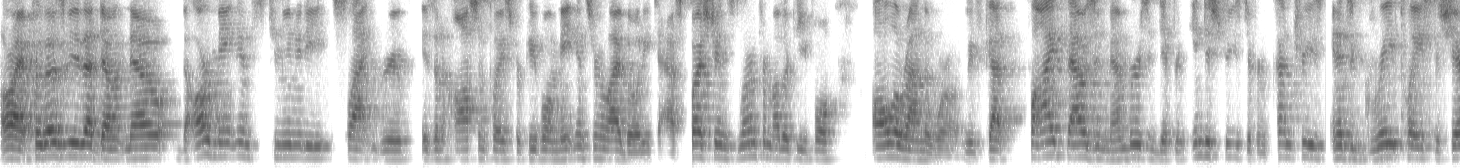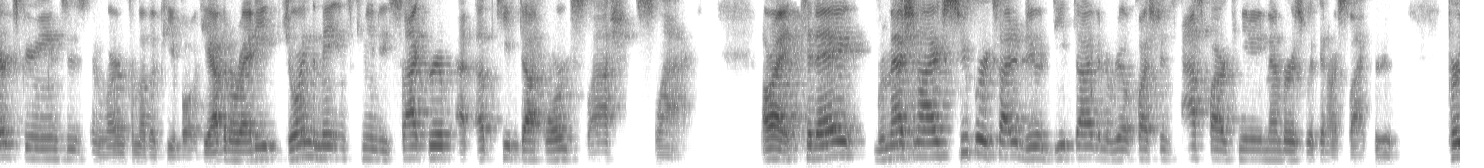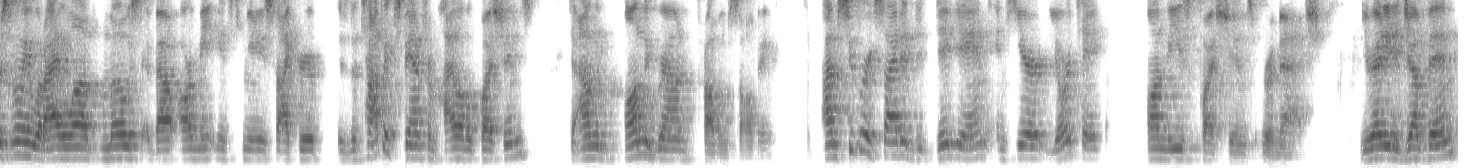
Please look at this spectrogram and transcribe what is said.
All right, for those of you that don't know, the our maintenance community Slack group is an awesome place for people in maintenance and reliability to ask questions, learn from other people all around the world. We've got 5,000 members in different industries, different countries, and it's a great place to share experiences and learn from other people. If you haven't already, join the maintenance community Slack group at upkeep.org/slack. All right, today, Ramesh and I are super excited to do a deep dive into real questions asked by our community members within our Slack group. Personally, what I love most about our maintenance community Slack group is the topics span from high level questions to on the, on the ground problem solving. I'm super excited to dig in and hear your take on these questions, Ramesh. You ready to jump in?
